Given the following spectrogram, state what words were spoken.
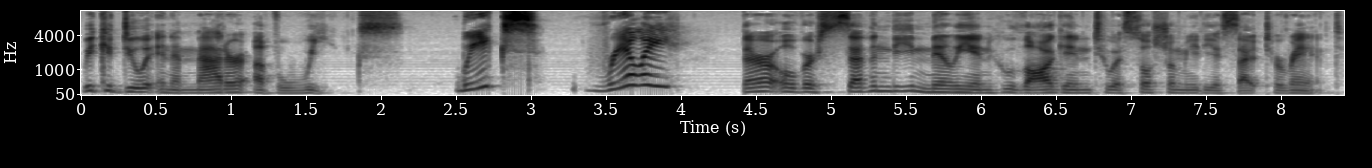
we could do it in a matter of weeks. Weeks? Really? There are over 70 million who log into a social media site to rant,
